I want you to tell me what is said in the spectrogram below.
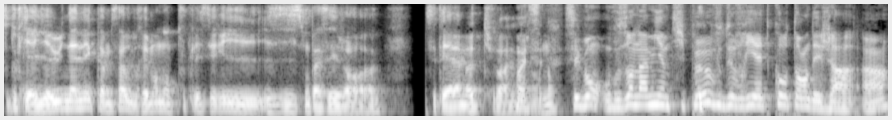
Surtout qu'il y, a- il y a eu une année comme ça où vraiment dans toutes les séries ils y sont passés, genre euh, c'était à la mode, tu vois. Ouais, c'est- bon, on vous en a mis un petit peu, vous devriez être content déjà, hein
